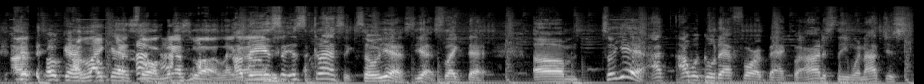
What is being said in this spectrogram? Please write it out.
I, okay, I like okay. that song. That's why. Like, I mean, it's, it's a classic. So yes, yes, like that. Um, so yeah, I, I would go that far back, but honestly, when I just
